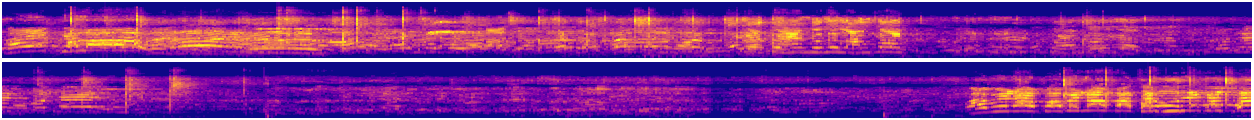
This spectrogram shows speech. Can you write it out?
সাহেব খেলো পাবে না পাবে না মাথা ঘুরে গেছে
